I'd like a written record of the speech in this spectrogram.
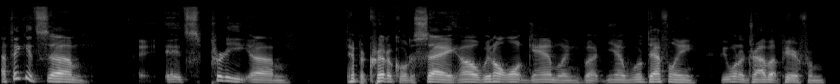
I think it's um, it's pretty um, hypocritical to say, "Oh, we don't want gambling," but yeah, we'll definitely. If you want to drive up here from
